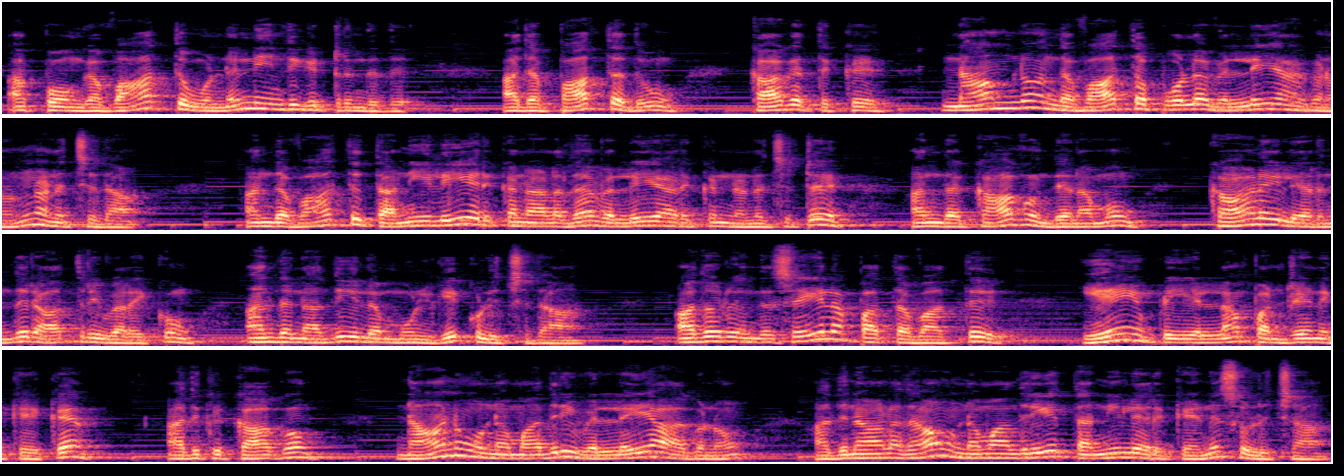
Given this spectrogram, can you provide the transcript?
அப்போ உங்கள் வாத்து ஒன்று நீந்திக்கிட்டு இருந்தது. அதை பார்த்ததும் காகத்துக்கு நாமளும் அந்த வாத்தை போல வெள்ளையாகணும்னு நினச்சிதான். அந்த வாத்து தண்ணியிலேயே இருக்கனால தான் வெள்ளையாக இருக்குன்னு நினச்சிட்டு அந்த காகம் தினமும் காலையிலேருந்து ராத்திரி வரைக்கும் அந்த நதியில் மூழ்கி குளிச்சுதான். அதோட இந்த செயலை பார்த்த வாத்து ஏன் இப்படி எல்லாம் பண்ணுறேன்னு கேட்க அதுக்கு காகம் நானும் உன்ன மாதிரி வெள்ளையே ஆகணும். அதனால தான் உன்ன மாதிரியே தண்ணியில் இருக்கேன்னு சொல்லிச்சான்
